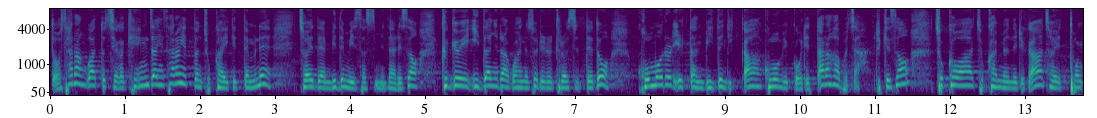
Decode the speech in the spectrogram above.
또 사랑과 또 제가 굉장히 사랑했던 조카이기 때문에 저에 대한 믿음이 있었습니다. 그래서 그 교회 이단이라고 하는 소리를 들었을 때도 고모를 일단 믿으니까 고모 믿고 우리 따라가 보자. 이렇게 해서 조카와 조카 며느리가 저희 동,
